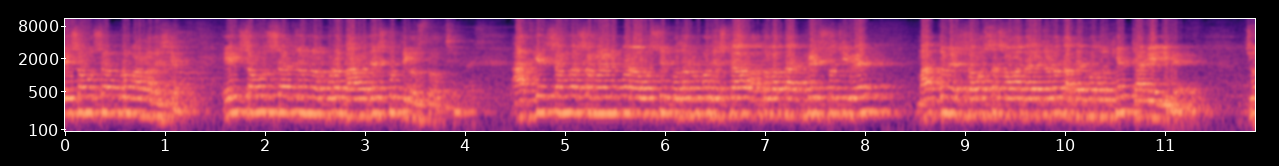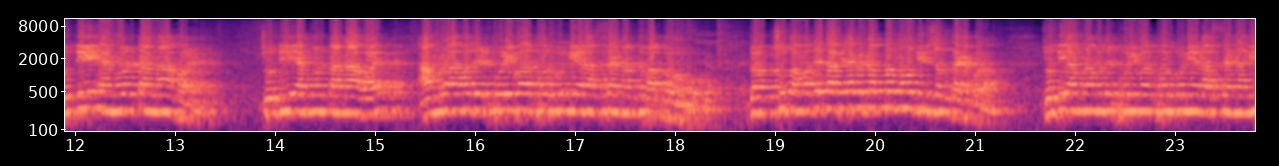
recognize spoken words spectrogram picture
এই সমস্যা পুরো বাংলাদেশের। এই সমস্যার জন্য পুরো বাংলাদেশ ক্ষতিগ্রস্ত হচ্ছে। আজকের সংবাদ সম্মেলনের পর অবশ্যই প্রধান উপদেষ্টা অথবা তার প্রেস সচিবের মাধ্যমে সমস্যা সমাধানের জন্য তাদের পদক্ষেপ জানিয়ে দিবেন। যদি এমনটা না হয়, যদি এমনটা না হয়, আমরা আমাদের পরিবার বর্গ নিয়ে রাস্তায় নামতে বাধ্য হব। শুধু আমাদের দাবি থাকবে ডক্টর মোহাম্মদ দেখা করা। যদি আমরা আমাদের পরিবার বর্গ নিয়ে রাস্তায় নামি,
